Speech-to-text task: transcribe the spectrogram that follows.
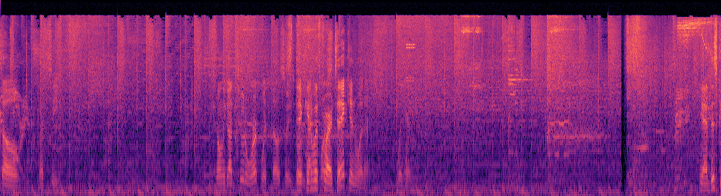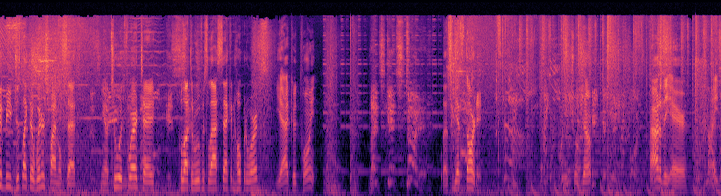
So let's see. He's only got two to work with though, so he's Sticking with. Fuerte. Sticking with her, with him. Yeah, and this could be just like their winners final set. You know, two with Fuerte, pull out the Rufus last second, hope it works. Yeah, good point. Let's get started. Let's get started. Neutral jump. Out of the air. Nice.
